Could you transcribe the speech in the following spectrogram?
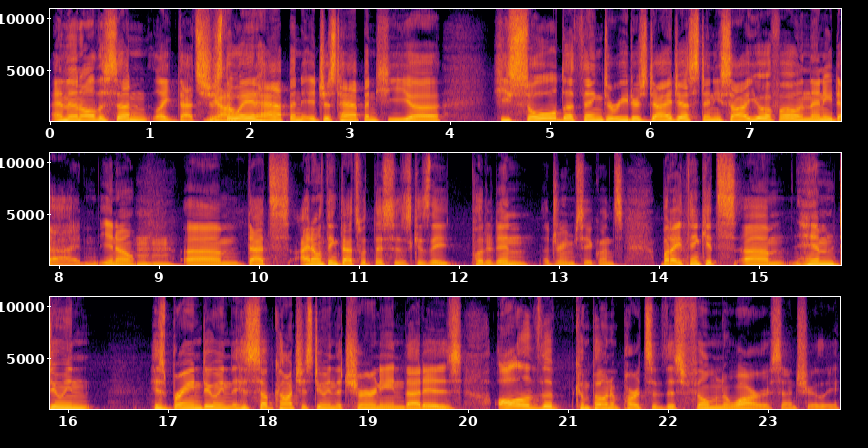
and then all of a sudden like that's just Yeah. the way it happened. It just happened. He uh he sold a thing to Reader's Digest and he saw a UFO and then he died, you know? Mhm. Um, that's I don't think that's what this is because they put it in a dream sequence, but I think it's um, him doing his brain doing his subconscious doing the churning that is all of the component parts of this film noir essentially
